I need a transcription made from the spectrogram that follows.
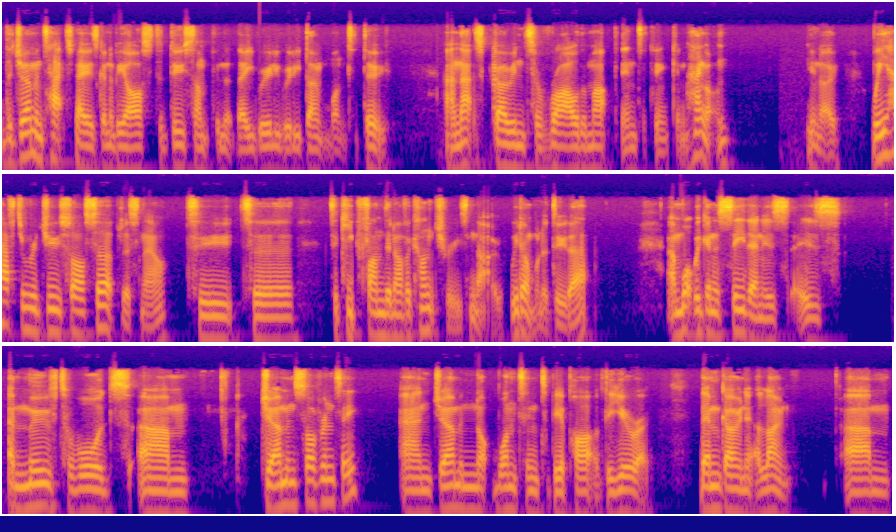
the German taxpayer is going to be asked to do something that they really, really don't want to do. And that's going to rile them up into thinking, hang on, you know, we have to reduce our surplus now to, to, to keep funding other countries. No, we don't want to do that. And what we're going to see then is, is a move towards um, German sovereignty and German not wanting to be a part of the euro, them going it alone. Um,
